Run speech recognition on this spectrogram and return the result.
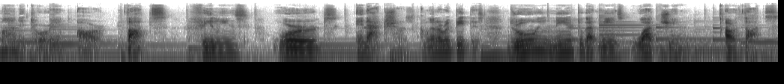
monitoring our thoughts, feelings, words, and actions. I'm going to repeat this. Drawing near to God means watching our thoughts,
